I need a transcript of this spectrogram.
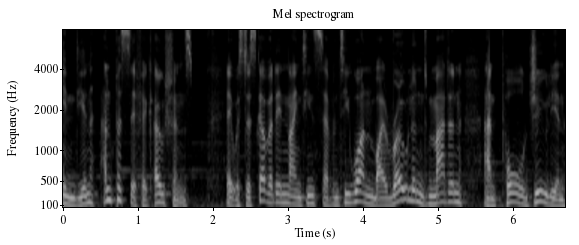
Indian and Pacific Oceans. It was discovered in 1971 by Roland Madden and Paul Julian,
